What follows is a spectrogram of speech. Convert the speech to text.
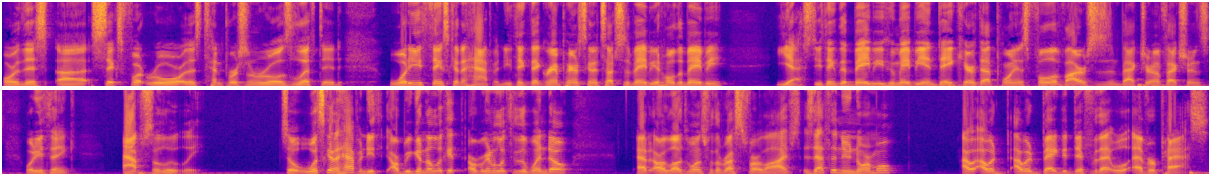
or this uh, 6 foot rule or this 10 person rule is lifted, what do you think is going to happen? Do you think that grandparents going to touch the baby and hold the baby? Yes. Do you think the baby who may be in daycare at that point is full of viruses and bacterial infections? What do you think? Absolutely. So what's going to happen? Are we going to look at? Are we going to look through the window at our loved ones for the rest of our lives? Is that the new normal? I, I would I would beg to differ that will ever pass.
